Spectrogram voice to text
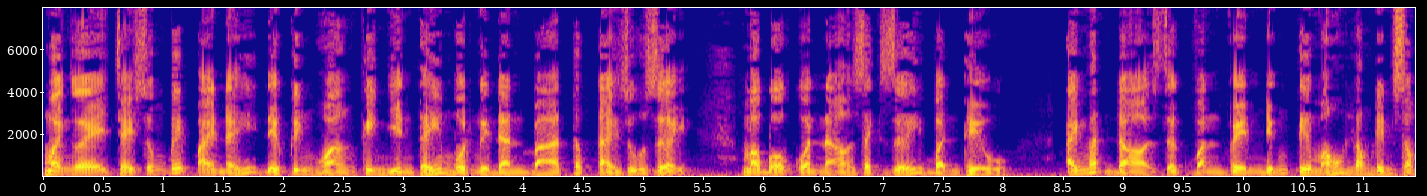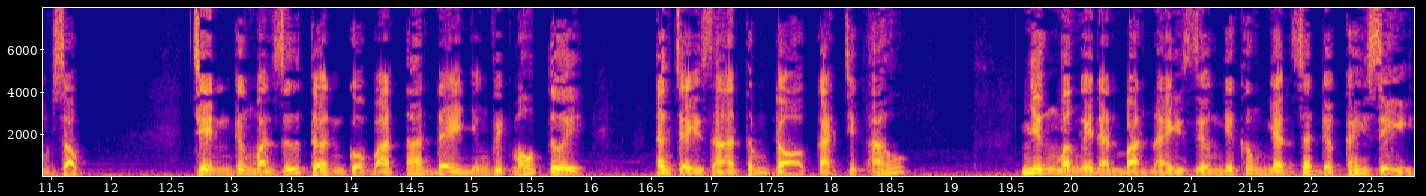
Mọi người chạy xuống bếp ai nấy đều kinh hoàng khi nhìn thấy một người đàn bà tóc tai rũ rượi, mà bộ quần áo rách dưới bẩn thỉu, ánh mắt đỏ rực vằn vện những tia máu long lên sòng sọc. Trên gương mặt dữ tợn của bà ta đầy những vết máu tươi, đang chảy ra tấm đỏ cả chiếc áo. Nhưng mà người đàn bà này dường như không nhận ra được cái gì,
